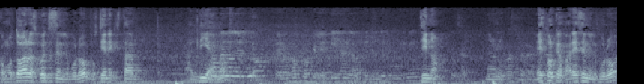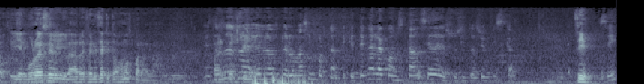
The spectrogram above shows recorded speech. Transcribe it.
como todas las cuentas en el buró, pues tiene que estar al día. ¿no? lo del buró, pero no porque le pidan la opinión de cumplimiento. Sí, no. No, no. Es porque aparece en el buró y el buró es el- la referencia que tomamos para la... Para el Entonces perfil. es lo, de lo más importante, que tengan la constancia de su situación fiscal, Sí, ¿sí?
